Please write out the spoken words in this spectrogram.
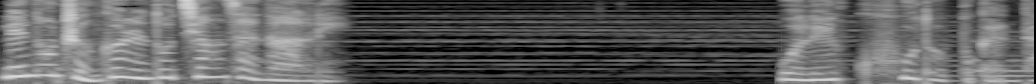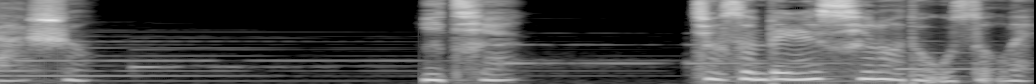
连同整个人都僵在那里。我连哭都不敢大声。以前，就算被人奚落都无所谓，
